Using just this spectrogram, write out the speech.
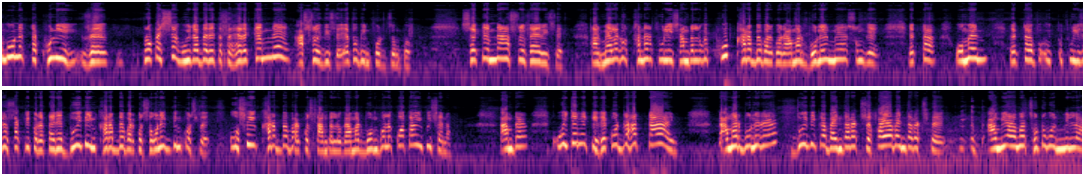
এমন একটা খুনি যে প্রকাশ্যে ঘুরা বেড়াইতেছে হেরে কেমনে আশ্রয় দিছে এতদিন পর্যন্ত? সে কেমনে আশ্রয় ফেরিছে আর মেলাগড় থানার পুলিশ আমরা লোকে খুব খারাপ ব্যবহার করে। আমার বোনের মেয়ের সঙ্গে একটা ওমেন, একটা পুলিশের চাকরি করে, তাই না দুই দিন খারাপ ব্যবহার করছে, অনেক দিন করছে ওসি খারাপ ব্যবহার করছে আমরা লোকে। আমার বোন বলে কথাই কইছে না। আমরা ওই টাইমে কি রেকর্ড রাখার টাইম আমার বোনেরে দুই দিকে বাইন্দা রাখছে, পায়া বাইন্দা রাখছে। আমি আর আমার ছোট বোন মিল্লা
